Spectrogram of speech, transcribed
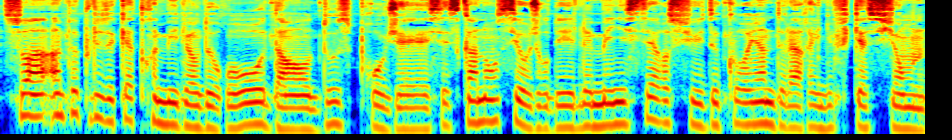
soit un peu plus de 4 millions d'euros dans 12 projets. C'est ce qu'a annoncé aujourd'hui le ministère sud-coréen de la réunification.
